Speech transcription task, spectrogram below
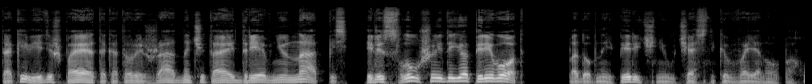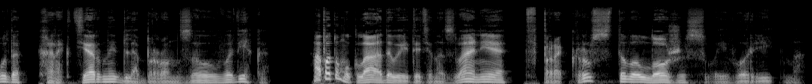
Так и видишь поэта, который жадно читает древнюю надпись или слушает ее перевод. Подобные перечни участников военного похода характерны для бронзового века а потом укладывает эти названия в прокрустово ложе своего ритма.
